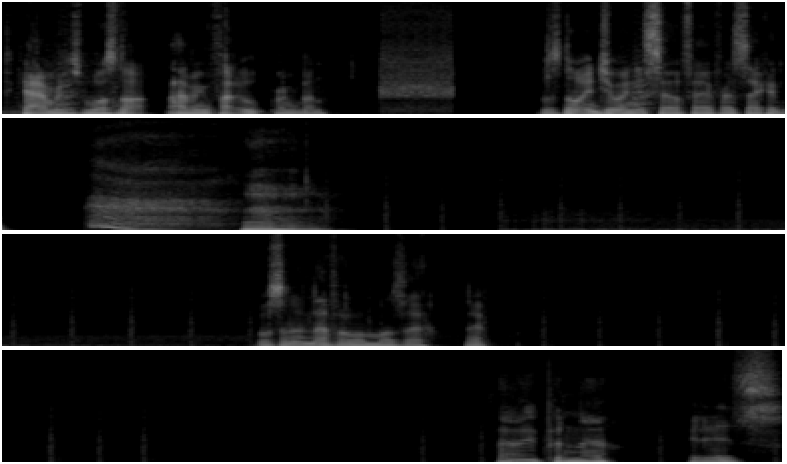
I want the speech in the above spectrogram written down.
The camera just was not having fun. Oh, wrong one. Was not enjoying itself there for a second. Wasn't another one, was there? Nope. Is that open now? It is.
